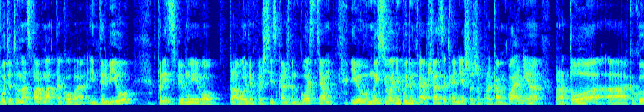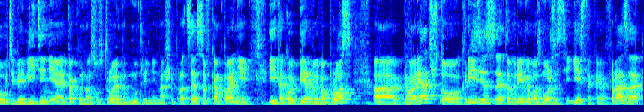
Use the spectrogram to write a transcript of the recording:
будет у нас формат такого интервью принципе, мы его проводим почти с каждым гостем. И мы сегодня будем общаться, конечно же, про компанию, про то, а, какое у тебя видение, как у нас устроены внутренние наши процессы в компании. И такой первый вопрос. А, говорят, что кризис — это время возможностей. Есть такая фраза.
